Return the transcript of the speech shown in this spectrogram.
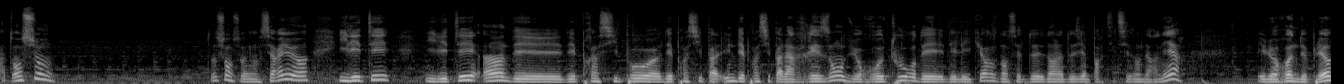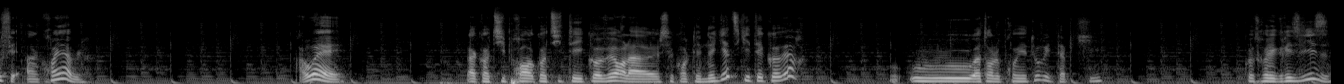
Attention. Attention, soyons sérieux. hein. Il était, il était euh, une des principales raisons du retour des, Lakers dans, cette dans la deuxième partie de saison dernière. Et le run de playoff est incroyable. Ah ouais. Là, quand il prend, quand il take cover, là, c'est contre les Nuggets qui take cover ou, attends, le premier tour, il tape qui Contre les Grizzlies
